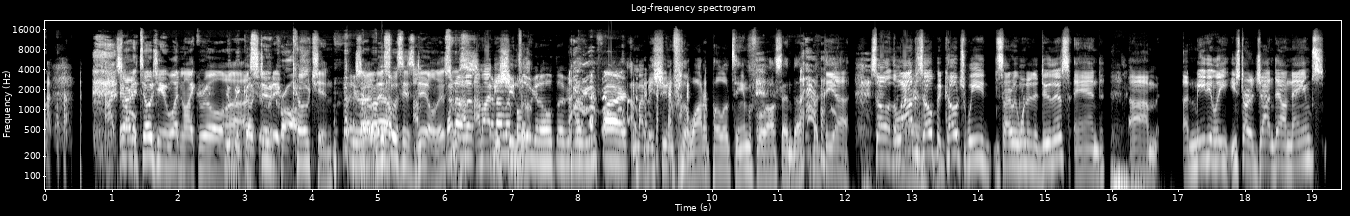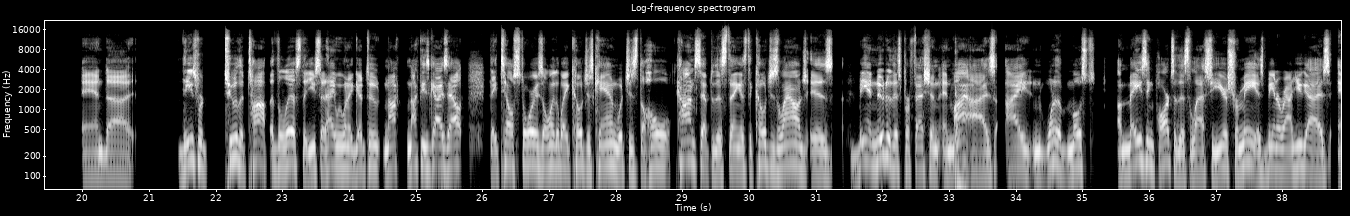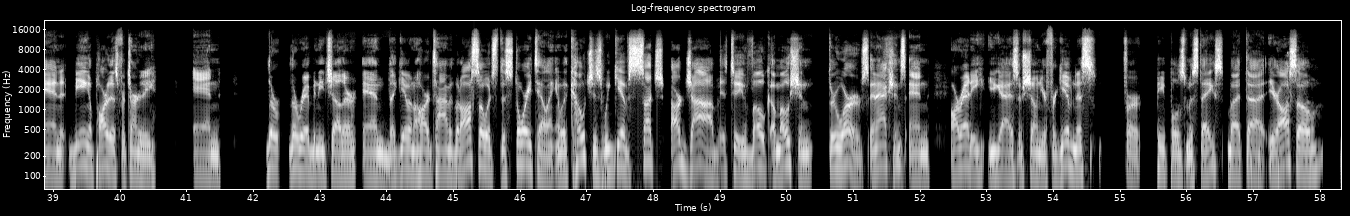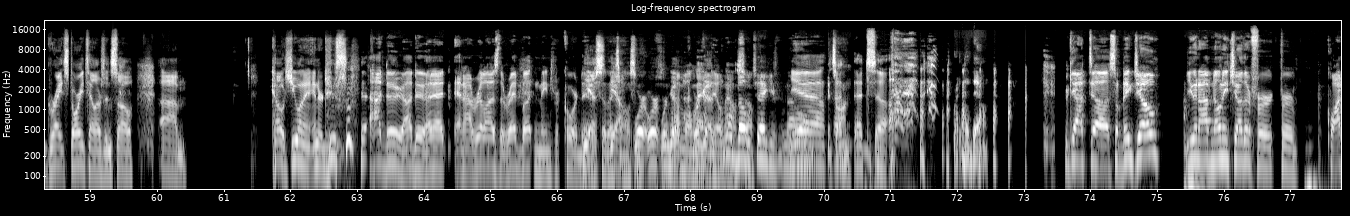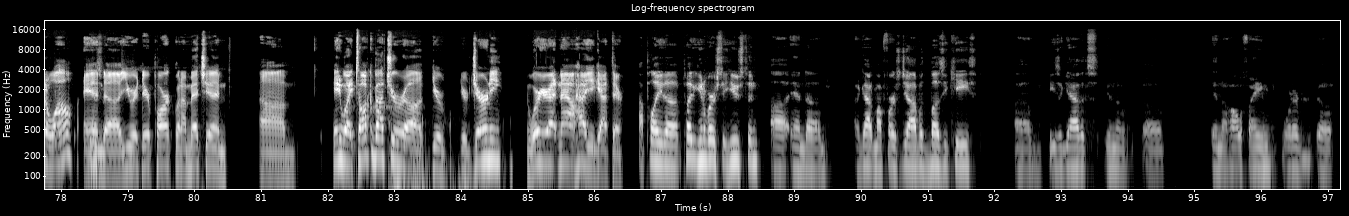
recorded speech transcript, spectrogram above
I, I already told you he wasn't like real You'll be uh, coaching student lacrosse. coaching. So right. this was his I'm- deal. This was not let- I might be not shooting for the- get a hold of you, you're fired. I might be shooting for the water polo team before we're all said and done. But the uh, so the lounge is open, Coach. We decided we wanted to do this, and um, immediately you started jotting down names, and uh, these were of the top of the list that you said, "Hey, we want to get to knock knock these guys out." They tell stories only the way coaches can, which is the whole concept of this thing. Is the coaches lounge is being new to this profession. In my eyes, I one of the most amazing parts of this the last few years for me is being around you guys and being a part of this fraternity and the the ribbing each other and the giving a hard time, but also it's the storytelling. And with coaches, we give such our job is to evoke emotion through words and actions. And already you guys have shown your forgiveness for people's mistakes, but uh, you're also great storytellers. And so, um, Coach, you want to introduce? I do, I do, and I, and I realize the red button means record there. Yes, so that's yeah, awesome. we're- we're- we're So good. I'm on We're good. deal I'm now. gonna double so- check you from now on. Yeah, It's that- on. That's uh, Write that down. we got uh, so Big Joe. You and I have known each other for for quite a while, and uh, you were at Deer Park when I met you. And um, anyway, talk about your uh, your your journey and where you're at now, how you got there. I played uh played at University of Houston, uh, and um, I got my first job with Buzzy Keith. Um, he's a guy that's in the uh, in the Hall of Fame, whatever. Uh,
